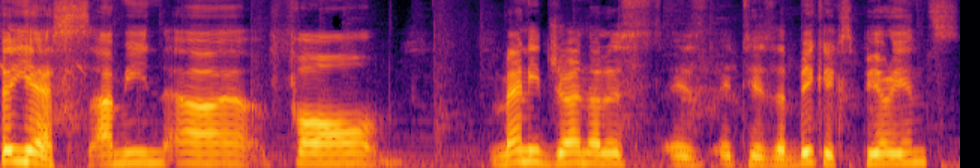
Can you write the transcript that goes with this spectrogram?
Uh, yes, I mean, uh, for many journalists, is it is a big experience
